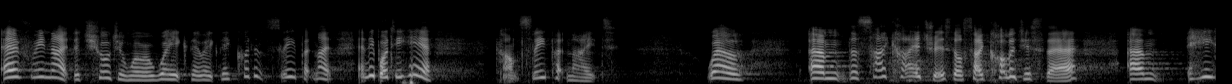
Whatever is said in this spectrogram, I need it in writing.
Every night the children were awake, they awake. They couldn't sleep at night. Anybody here can't sleep at night? Well, um, the psychiatrist or psychologist there, um, he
